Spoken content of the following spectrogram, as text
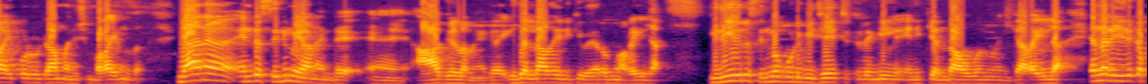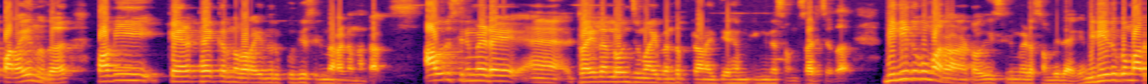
വായ്പോട് ആ മനുഷ്യൻ പറയുന്നത്. ഞാൻ എന്റെ സിനിമയാണ് എന്റെ ആകെയുള്ള മേഖല. ഇതല്ലാതെ എനിക്ക് വേറൊന്നും അറിയില്ല. ഇത് ഈ ഒരു സിനിമ കൂടി വിജയിച്ചിട്ടില്ലെങ്കിൽ എനിക്ക് എന്താവുമെന്ന് എനിക്കറിയില്ല. എന്ന രീതിയിലൊക്കെ പറയുന്നത് പവി കെയർ ടേക്കർ എന്ന് പറയുന്ന ഒരു പുതിയ സിനിമ ഇറങ്ങുന്നുണ്ട്. ആ ഒരു സിനിമയുടെ ട്രെയിലർ ലോഞ്ചുമായി ബന്ധപ്പെട്ടാണ് ഇദ്ദേഹം ഇങ്ങനെ സംസാരിച്ചത്. വിനീത് കുമാറാണ് കേട്ടോ ഈ സിനിമയുടെ സംവിധായകൻ. വിനീത് കുമാർ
